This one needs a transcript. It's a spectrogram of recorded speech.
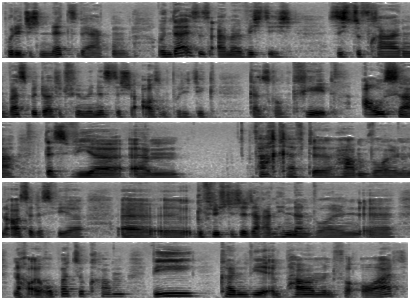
politischen Netzwerken. Und da ist es einmal wichtig, sich zu fragen, was bedeutet feministische Außenpolitik ganz konkret, außer dass wir ähm, Fachkräfte haben wollen und außer dass wir äh, äh, Geflüchtete daran hindern wollen, äh, nach Europa zu kommen, wie können wir Empowerment vor Ort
